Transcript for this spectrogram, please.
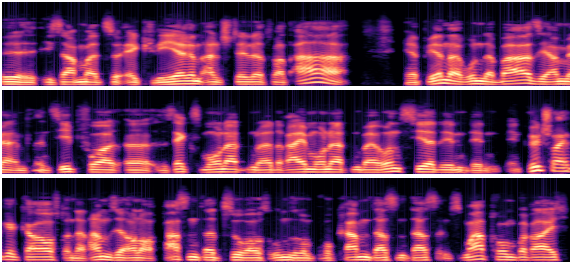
äh, ich sag mal, zu erklären, anstelle dass man, ah, Herr Pirner, wunderbar, Sie haben ja im Prinzip vor äh, sechs Monaten oder drei Monaten bei uns hier den, den, den Kühlschrank gekauft und dann haben Sie auch noch passend dazu aus unserem Programm das und das im Smart Home Bereich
